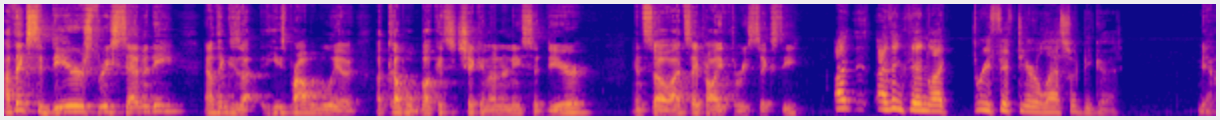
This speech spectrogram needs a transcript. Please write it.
I think Sadir's 370. And I think he's a, he's probably a, a couple buckets of chicken underneath Sadir. And so I'd say probably 360. I I think then like 350 or less would be good. Yeah.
